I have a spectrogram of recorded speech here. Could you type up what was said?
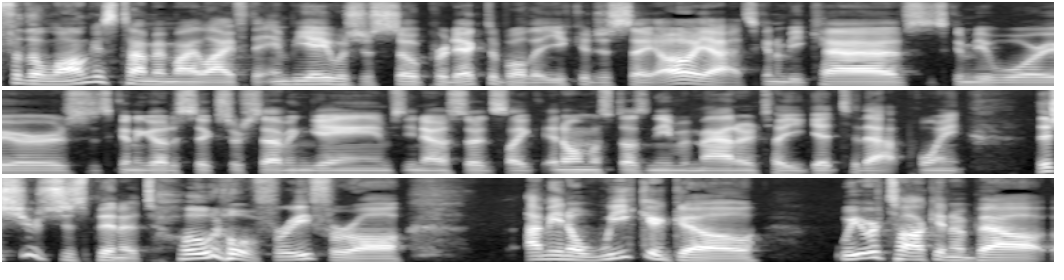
for the longest time in my life, the NBA was just so predictable that you could just say, "Oh yeah, it's going to be Cavs, it's going to be Warriors, it's going to go to six or seven games." You know, so it's like it almost doesn't even matter until you get to that point. This year's just been a total free for all. I mean, a week ago we were talking about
